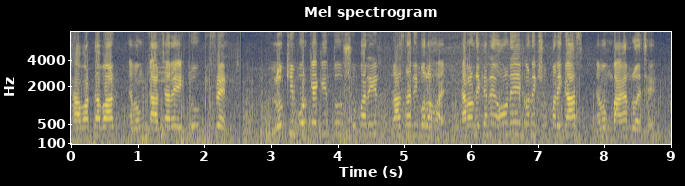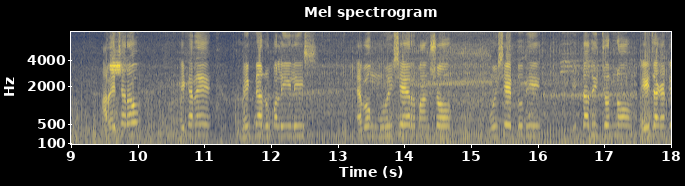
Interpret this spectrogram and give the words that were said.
খাবার দাবার এবং কালচারে একটু ডিফারেন্ট লক্ষ্মীপুরকে কিন্তু সুপারির রাজধানী বলা হয়, কারণ এখানে অনেক অনেক সুপারি গাছ এবং বাগান রয়েছে। আর এছাড়াও এখানে মেঘনা রূপালি ইলিশ এবং মহিষের মাংস, মহিষের দুধি ইত্যাদির জন্য এই জায়গাটি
